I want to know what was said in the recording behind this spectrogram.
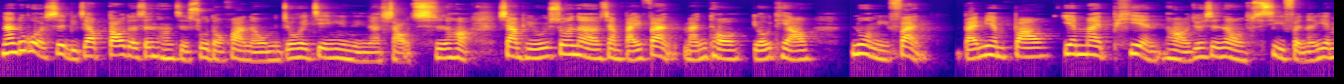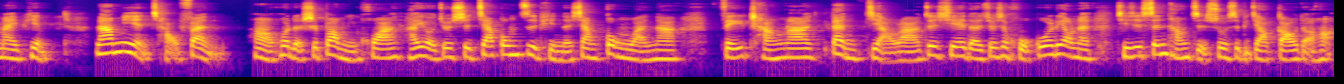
那如果是比较高的升糖指数的话呢，我们就会建议你呢少吃哈。像比如说呢，像白饭、馒头、油条、糯米饭、白面包、燕麦片哈，就是那种细粉的燕麦片、拉面、炒饭哈，或者是爆米花，还有就是加工制品的，像贡丸啊。肥肠啊、蛋饺啊这些的，就是火锅料呢，其实升糖指数是比较高的哈。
